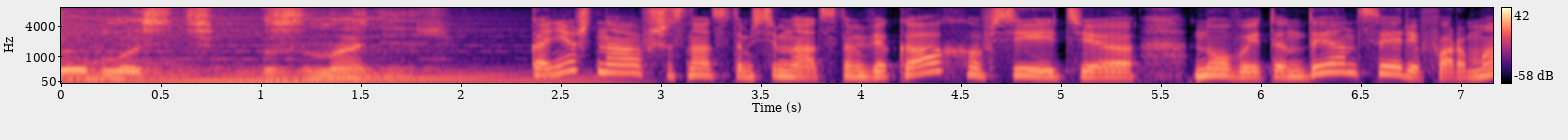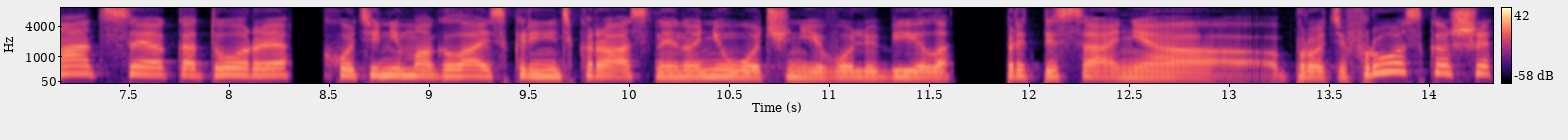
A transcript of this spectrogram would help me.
Область знаний. Конечно, в 16-17 веках все эти новые тенденции, реформация, которая хоть и не могла искоренить красный, но не очень его любила, предписания против роскоши,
